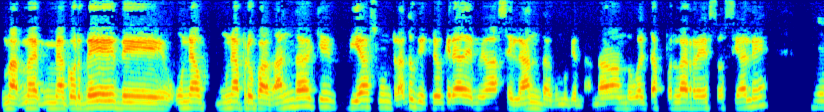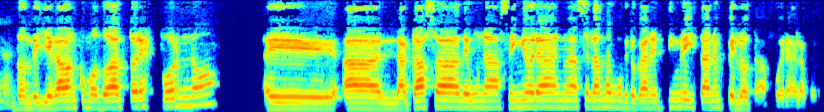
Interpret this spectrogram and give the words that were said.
Me, acordé de una, una, propaganda que vi hace un rato que creo que era de Nueva Zelanda, como que andaba dando vueltas por las redes sociales, donde llegaban como dos actores porno eh, a la casa de una señora en Nueva Zelanda como que tocaban el timbre y estaban en pelota fuera de la puerta.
